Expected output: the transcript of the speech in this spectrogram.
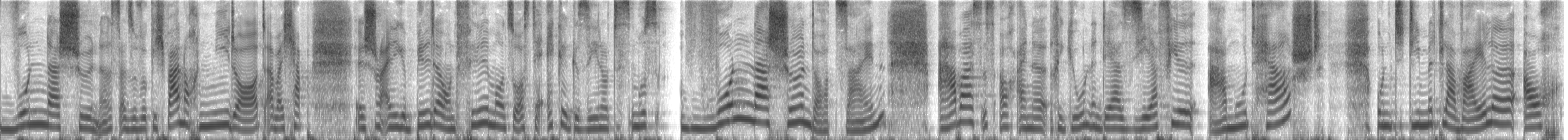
wunderschön ist. Also wirklich, ich war noch nie dort, aber ich habe äh, schon einige Bilder und Filme und so aus der Ecke gesehen und es muss wunderschön dort sein. Aber es ist auch eine Region, in der sehr viel Armut herrscht und die mittlerweile auch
